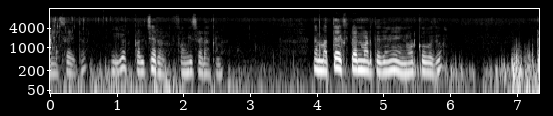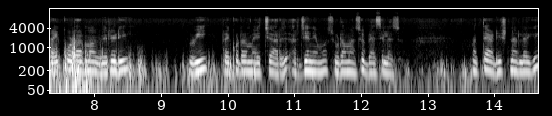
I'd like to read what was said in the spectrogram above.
ಮಿಕ್ಸ್ ಆಯಿತು. ಈಗ ಕಲ್ಚರ್ ಫಂಗಿಸೈಡ್ ಹಾಕೋಣ ನಾನು ಮತ್ತೆ ಎಕ್ಸ್ಪ್ಲೇನ್ ಮಾಡ್ತಾ ಇದ್ದೀನಿ ನೀವು ನೋಡ್ಕೋಬೋದು. Trichoderma viride V trichoderma H R harzianum pseudomonas bacillus ಮತ್ತು ಅಡಿಷ್ನಲ್ಲಾಗಿ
